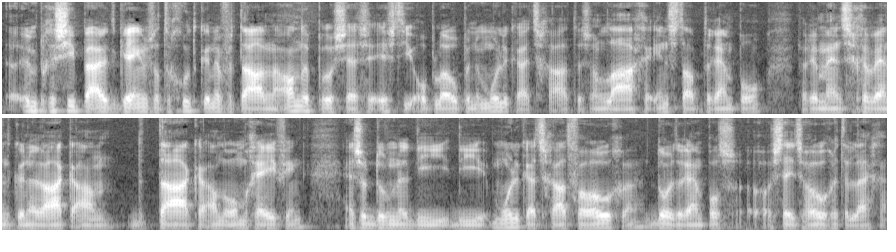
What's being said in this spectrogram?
een principe uit games wat we goed kunnen vertalen naar andere processen is die oplopende moeilijkheidsgraad. Dus een lage instapdrempel waarin mensen gewend kunnen raken aan de taken, aan de omgeving. En zodoende die, die moeilijkheidsgraad verhogen door drempels steeds hoger te leggen.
